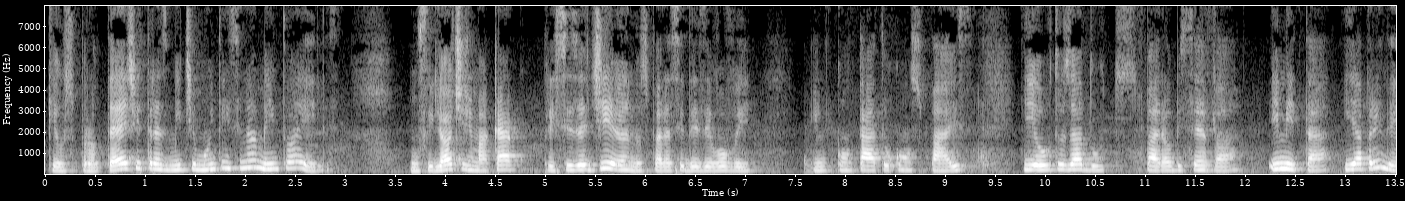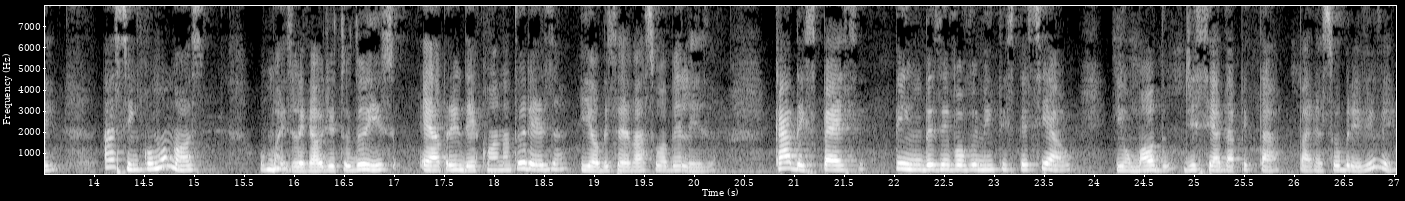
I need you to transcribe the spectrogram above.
que os protege e transmite muito ensinamento a eles. Um filhote de macaco precisa de anos para se desenvolver, em contato com os pais e outros adultos, para observar, imitar e aprender, assim como nós. O mais legal de tudo isso é aprender com a natureza e observar sua beleza. Cada espécie tem um desenvolvimento especial e um modo de se adaptar para sobreviver.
